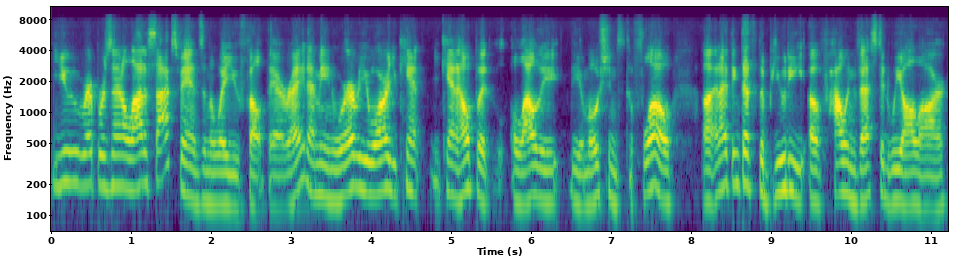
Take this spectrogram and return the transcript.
you represent a lot of Sox fans in the way you felt there, right? I mean, wherever you are, you can't you can't help but allow the the emotions to flow. Uh, and I think that's the beauty of how invested we all are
